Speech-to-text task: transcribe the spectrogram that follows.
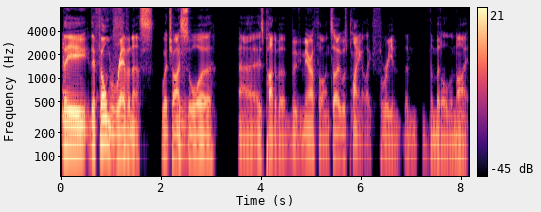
the the film Ravenous, which I Hmm. saw uh, as part of a movie marathon, so it was playing at like three in, in the middle of the night,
